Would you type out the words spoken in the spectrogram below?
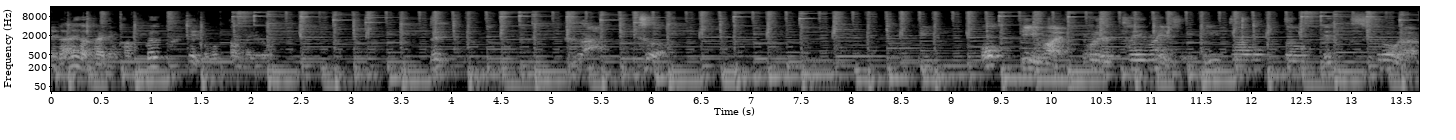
ね、誰が書いてもかっこよく書けると思ったんだけど。V。うわっと。お B うまい。これ絶対うまいでしょ。インターネットエクスプローラー。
